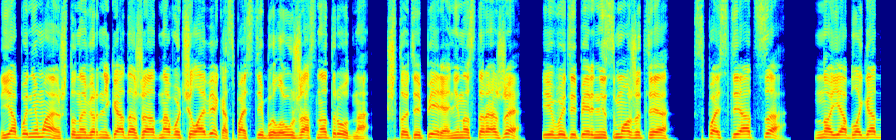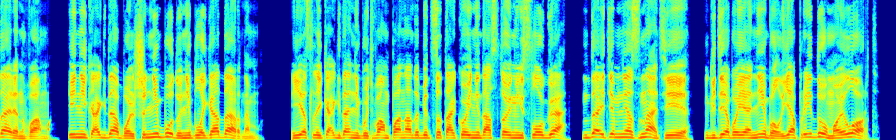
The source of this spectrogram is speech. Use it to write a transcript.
Я понимаю, что наверняка даже одного человека спасти было ужасно трудно, что теперь они на стороже, и вы теперь не сможете спасти отца. Но я благодарен вам и никогда больше не буду неблагодарным. Если когда-нибудь вам понадобится такой недостойный слуга, дайте мне знать, и где бы я ни был, я приду, мой лорд.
